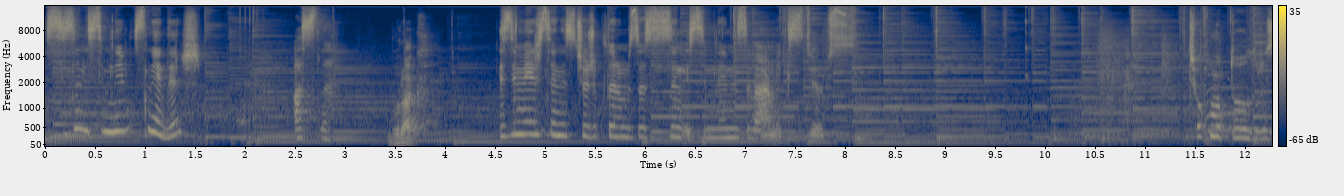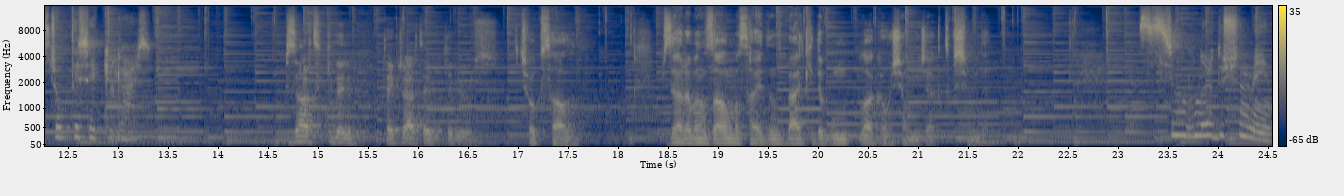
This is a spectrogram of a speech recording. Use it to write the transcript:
Sizin isimleriniz nedir? Aslı. Burak. İzin verirseniz çocuklarımıza sizin isimlerinizi vermek istiyoruz. Çok mutlu oluruz. Çok teşekkürler. Biz artık gidelim. Tekrar tebrik ediyoruz. Çok sağ olun. Bizi arabanıza almasaydınız belki de bu mutluluğa kavuşamayacaktık şimdi. Siz şimdi bunları düşünmeyin.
